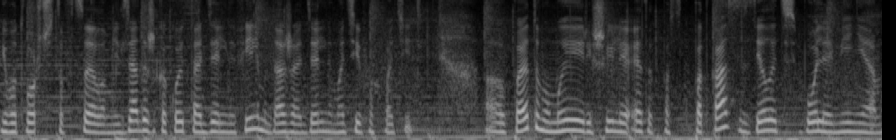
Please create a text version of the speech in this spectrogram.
его творчество в целом, нельзя даже какой-то отдельный фильм, даже отдельный мотив охватить. Э, поэтому мы решили этот подкаст сделать более-менее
